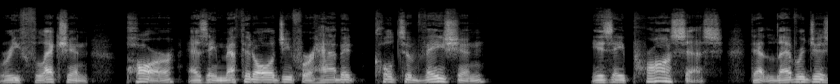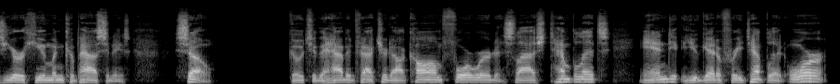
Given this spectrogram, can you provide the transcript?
reflection. PAR as a methodology for habit cultivation is a process that leverages your human capacities. So go to thehabitfactor.com forward slash templates and you get a free template or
